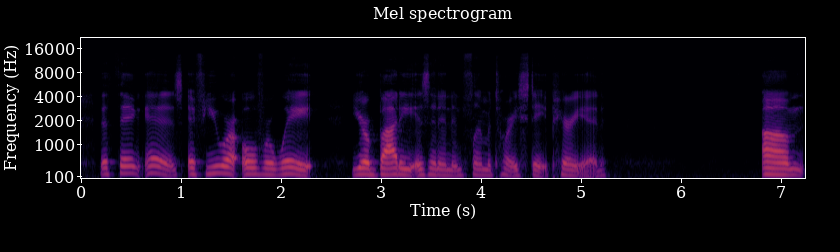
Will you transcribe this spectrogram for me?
the thing is if you are overweight your body is in an inflammatory state, period. Um,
